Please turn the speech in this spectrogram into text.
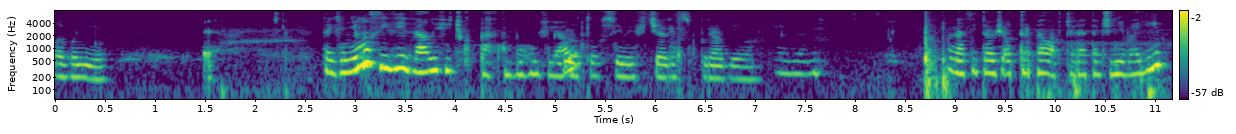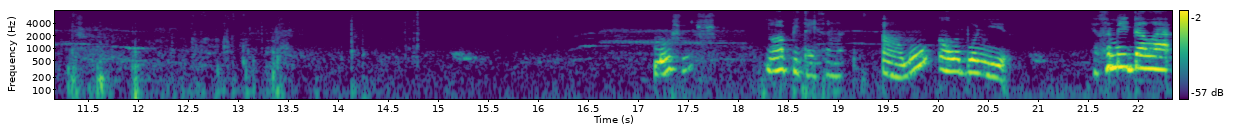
Lebo nie. Takže nemusí zjesť zálišičku pasty, No bohužiaľ. to si mi včera spravila. Neviem. Ona si to už odtrpela včera, takže nevadí. Môžeš? No a pýtaj sa ma. Áno, alebo nie. Ja som jej dala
